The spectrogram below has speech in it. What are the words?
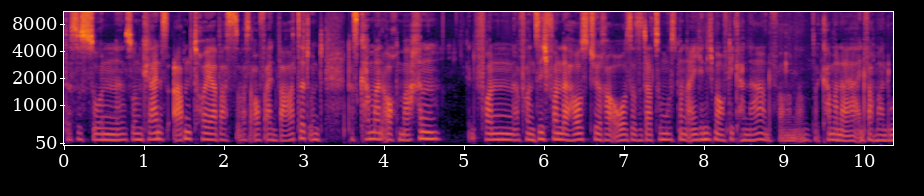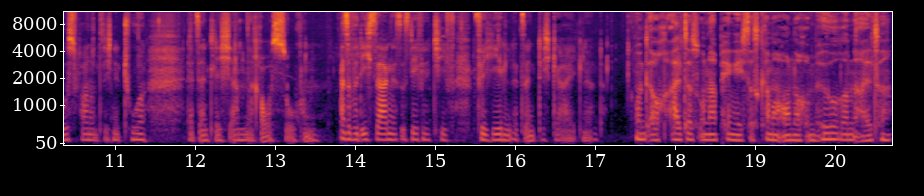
das ist so ein, so ein kleines Abenteuer, was, was auf einen wartet und das kann man auch machen von, von sich, von der Haustüre aus. Also dazu muss man eigentlich nicht mal auf die Kanaren fahren. Also da kann man einfach mal losfahren und sich eine Tour letztendlich ähm, raussuchen. Also würde ich sagen, es ist definitiv für jeden letztendlich geeignet. Und auch altersunabhängig, das kann man auch noch im höheren Alter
